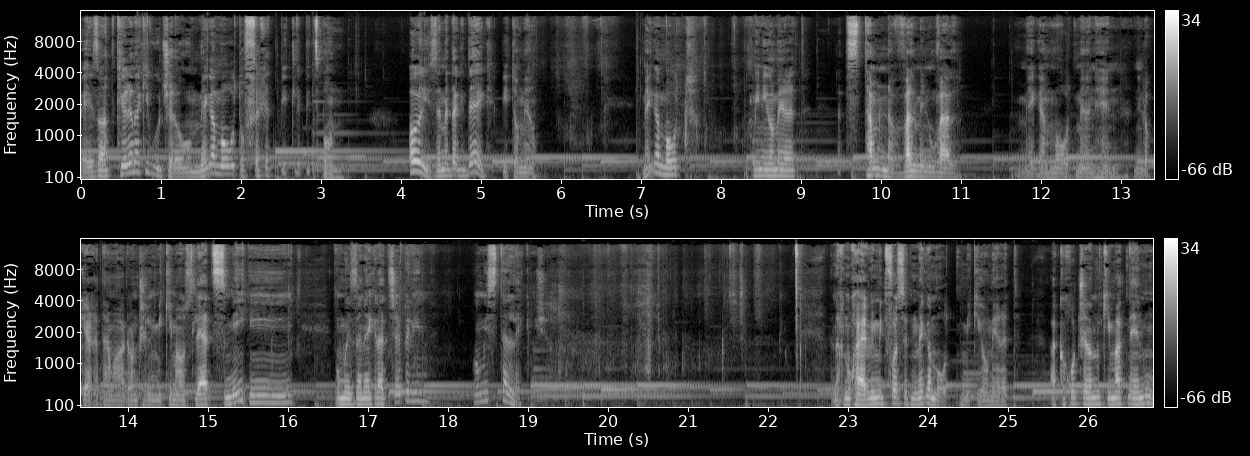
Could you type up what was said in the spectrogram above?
בעזרת קרן הכיווץ שלו, מגה מורט הופך את פיט לפצפון. אוי, זה מדגדג, פיט אומר. מגה מורט, מיני אומרת, את סתם נבל מנוול. מגה מורט מהנהן, אני לוקח את המועדון של מיקי מאוס לעצמי. הוא מזנק לצ'פלין ומסתלק משם. אנחנו חייבים לתפוס את מגמורט, מיני אומרת. הכוחות שלנו כמעט נעלמו.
